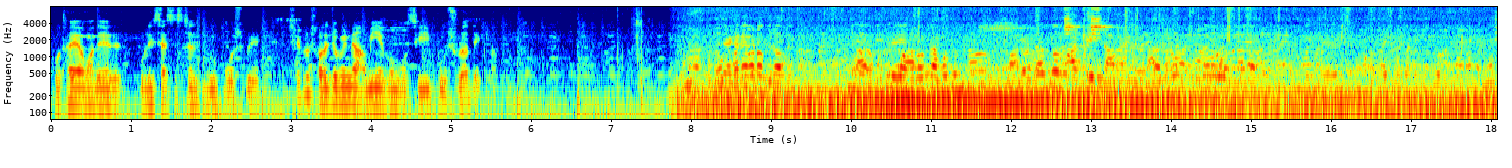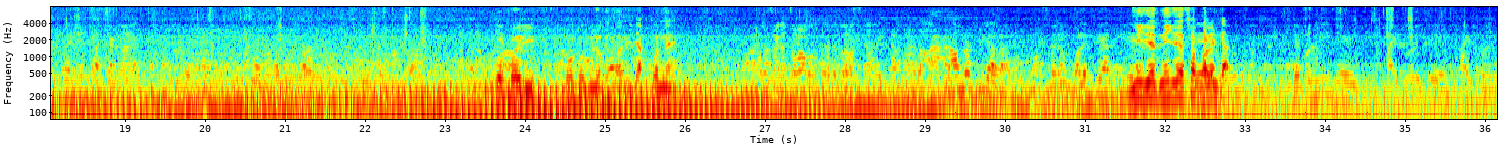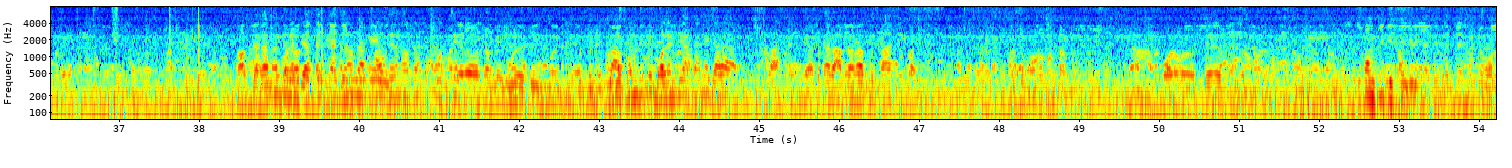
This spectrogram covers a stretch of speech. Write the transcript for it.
কোথায় আমাদের পুলিশ অ্যাসিস্ট্যান্স বুথ বসবে, সেগুলো সরজমিনে আমি এবং ওসি পুরসুরা দেখলাম। টোটো টোটোগুলোকে তো রিজার্ভ করে নেয় নিজের নিজেদের সব ভলেন্টিয়ার সব পুজো কমিটিতে ভলেন্টিয়ার থাকে যারা রাস্তা থাকে আপনারা তো সাহায্য না বড় হচ্ছে সবচেয়ে বড়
